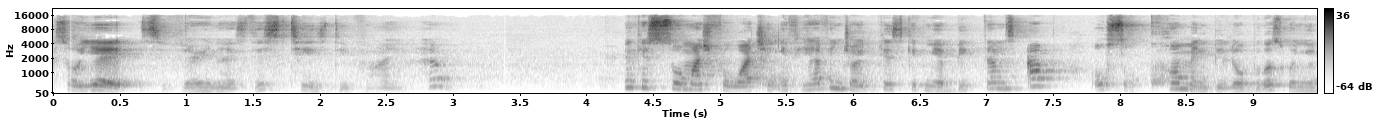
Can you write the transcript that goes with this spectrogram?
So yeah it's very nice. This tea is divine thank you so much for watching. If you have enjoyed please give me a big thumbs up. Also comment below because when you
